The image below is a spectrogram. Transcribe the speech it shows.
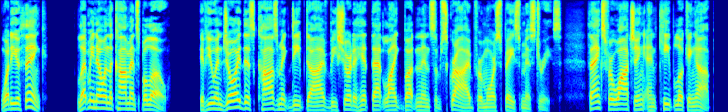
What do you think? Let me know in the comments below. If you enjoyed this cosmic deep dive, be sure to hit that like button and subscribe for more space mysteries. Thanks for watching and keep looking up.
